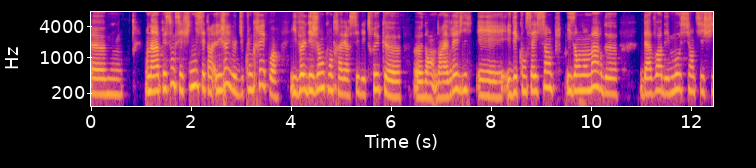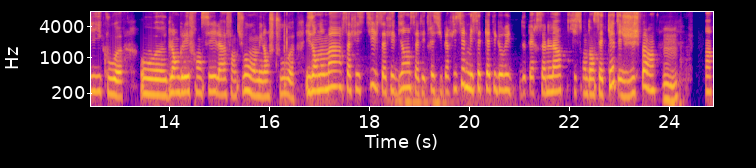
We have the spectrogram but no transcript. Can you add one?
Euh, on a l'impression que c'est fini. Les gens, ils veulent du concret, quoi. Ils veulent des gens qui ont traversé des trucs. Euh, dans, dans, la vraie vie et, des conseils simples. Ils en ont marre de d'avoir des mots scientifiques ou, euh, ou euh, de l'anglais français là. Enfin tu vois on mélange tout ils en ont marre ça fait style ça fait bien ça fait très superficiel mais cette catégorie de personnes là qui sont dans cette quête et je juge pas hein, mmh. hein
